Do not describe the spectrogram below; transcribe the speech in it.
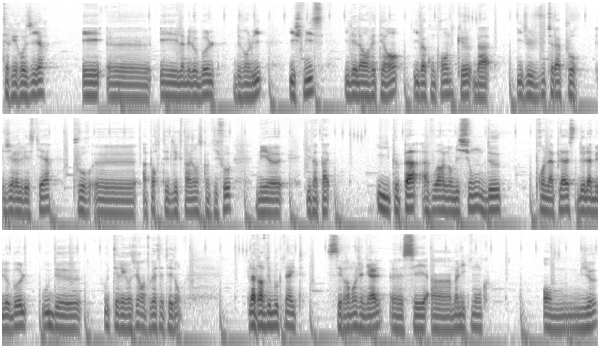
Terry Rozier et, euh, et la Melo Ball devant lui? Ishmis, il est là en vétéran, il va comprendre que bah, il est juste là pour gérer le vestiaire, pour euh, apporter de l'expérience quand il faut, mais euh, il va pas, il peut pas avoir l'ambition de prendre la place de la Melo Ball ou de, ou Terry Rozier, en tout cas cette saison. La draft de Book Knight, c'est vraiment génial. Euh, c'est un Malik Monk en mieux,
